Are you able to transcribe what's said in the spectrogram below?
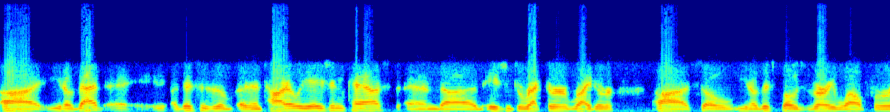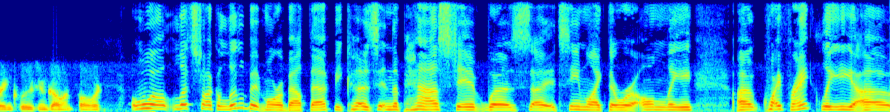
uh, you know, that uh, this is a, an entirely Asian cast and uh, Asian director, writer. Uh, so, you know, this bodes very well for inclusion going forward. Well, let's talk a little bit more about that because in the past it was uh, it seemed like there were only, uh, quite frankly, uh,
